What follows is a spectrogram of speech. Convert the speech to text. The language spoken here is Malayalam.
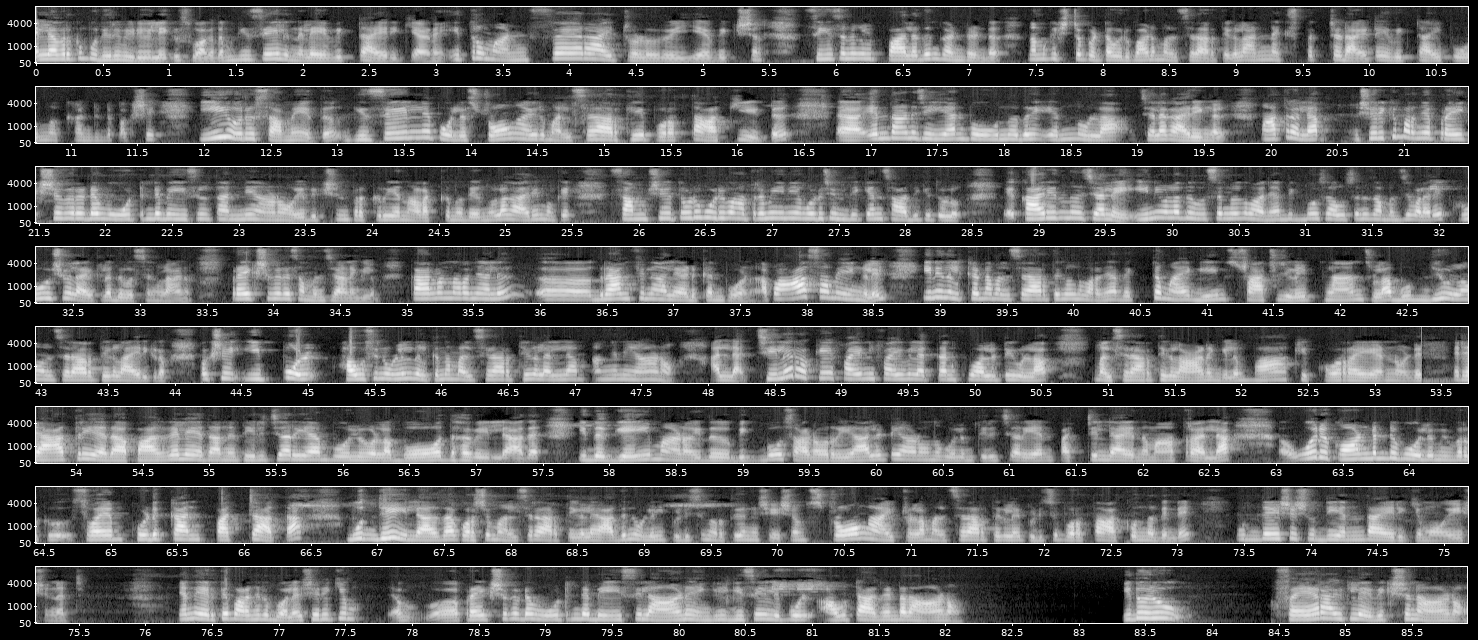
എല്ലാവർക്കും പുതിയൊരു വീഡിയോയിലേക്ക് സ്വാഗതം. ഗിസയിൽ ഇന്നലെ എവിക്റ്റ് ആയിരിക്കുകയാണ്. ഇത്രയും അൺഫെയർ ആയിട്ടുള്ള ഒരു എവിക്ഷൻ സീസണുകൾ പലതും കണ്ടിട്ടുണ്ട്. നമുക്ക് ഇഷ്ടപ്പെട്ട ഒരുപാട് മത്സരാർത്ഥികൾ അൺഎക്സ്പെക്റ്റഡ് ആയിട്ട് എവിക്റ്റ് ആയി പോകുന്നൊക്കെ കണ്ടിട്ടുണ്ട്. പക്ഷേ ഈ ഒരു സമയത്ത് ഗിസയിലിനെ പോലെ സ്ട്രോങ് ആയ ഒരു മത്സരാർത്ഥിയെ പുറത്താക്കിയിട്ട് എന്താണ് ചെയ്യാൻ പോകുന്നത് എന്നുള്ള ചില കാര്യങ്ങൾ. മാത്രമല്ല ശരിക്കും പറഞ്ഞ പ്രേക്ഷകരുടെ വോട്ടിന്റെ ബേസിൽ തന്നെയാണോ എവിക്ഷൻ പ്രക്രിയ നടക്കുന്നത് എന്നുള്ള കാര്യമൊക്കെ സംശയത്തോടു കൂടി മാത്രമേ ഇനി അങ്ങോട്ട് ചിന്തിക്കാൻ സാധിക്കത്തുള്ളൂ. കാര്യം എന്ന് വെച്ചാലേ ഇനിയുള്ള ദിവസങ്ങൾ എന്ന് പറഞ്ഞാൽ ബിഗ് ബോസ് ഹൗസിനെ സംബന്ധിച്ച് വളരെ ക്രൂഷ്യൽ ആയിട്ടുള്ള ദിവസങ്ങളാണ്. പ്രേക്ഷകരെ സംബന്ധിച്ചാണെങ്കിലും. കാരണം എന്ന് പറഞ്ഞാൽ ഗ്രാൻഡ് ഫിനാലെ അടുക്കാൻ പോവാണ്. അപ്പോൾ ആ സമയങ്ങളിൽ ഇനി നിൽക്കേണ്ട മത്സരാർത്ഥികൾ എന്ന് പറഞ്ഞാൽ വ്യക്തമായ ഗെയിം സ്ട്രാറ്റജികൾ പ്ലാൻസ് ഉള്ള ബുദ്ധിയുള്ള മത്സരാർത്ഥികളായിരിക്കണം. പക്ഷേ ഇപ്പോൾ ഹൗസിനുള്ളിൽ നിൽക്കുന്ന മത്സരാർത്ഥികളെല്ലാം അങ്ങനെയാണോ? അല്ല ചിലരൊക്കെ ഫൈനൽ ഫൈവിൽ എത്താൻ ക്വാളിറ്റി ഉള്ള മത്സരാർത്ഥികളാണെങ്കിലും ബാക്കി കുറേ എണ്ണമുണ്ട് രാത്രി ഏതാ പകലേതാന്ന് തിരിച്ചറിയാൻ പോലുമുള്ള ബോധമില്ലാതെ ഇത് ഗെയിമാണോ ഇത് ബിഗ് ബോസ് ആണോ റിയാലിറ്റി ആണോ എന്ന് പോലും തിരിച്ചറിയാൻ പറ്റില്ല എന്ന് മാത്രമല്ല ഒരു കോണ്ടന്റ് പോലും ഇവർക്ക് സ്വയം കൊടുക്കാൻ പറ്റാത്ത ബുദ്ധിയില്ലാത്ത കുറച്ച് മത്സരാർത്ഥികളെ അതിനുള്ളിൽ പിടിച്ചു നിർത്തിയതിനു ശേഷം സ്ട്രോങ് ആയിട്ടുള്ള മത്സരാർത്ഥികളെ പിടിച്ചു പുറത്താക്കുന്നതിന്റെ ഉദ്ദേശശുദ്ധി എന്തായിരിക്കുമോ ഏഷ്യനെറ്റ്? ഞാൻ നേരത്തെ പറഞ്ഞതുപോലെ ശരിക്കും പ്രേക്ഷകരുടെ വോട്ടിന്റെ ബേസിലാണ് എങ്കിൽ ഗിസയിൽ ഇപ്പോൾ ഔട്ട് ആകേണ്ടതാണോ ഇതൊരു ഫെയർ ആയിട്ടുള്ള എവിക്ഷൻ ആണോ?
